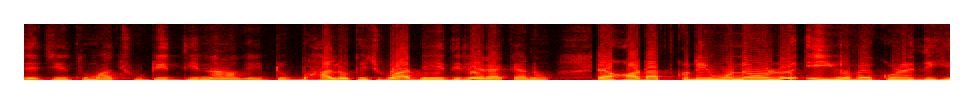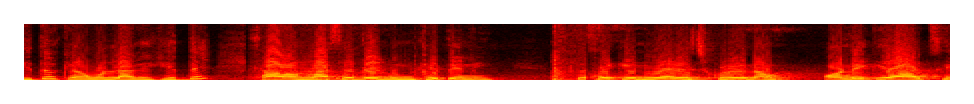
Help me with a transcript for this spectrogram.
যে যে তোমার ছুটির দিন আমাকে একটু ভালো কিছু বানিয়ে দিলে না কেন? এটা হঠাৎ করেই মনে হলো, এইভাবে করে দেখি তো কেমন লাগে খেতে। শ্রাবণ মাসে বেগুন খেতে নেই তো সেকেন্ড ম্যারেজ করে নাও। অনেকে আছে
